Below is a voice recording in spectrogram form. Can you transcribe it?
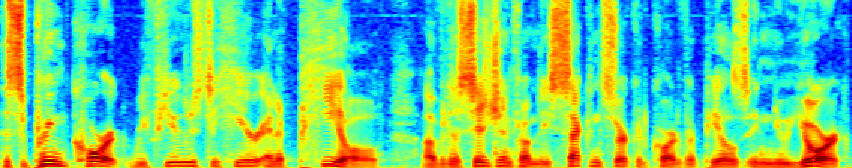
The Supreme Court refused to hear an appeal of a decision from the Second Circuit Court of Appeals in New York,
